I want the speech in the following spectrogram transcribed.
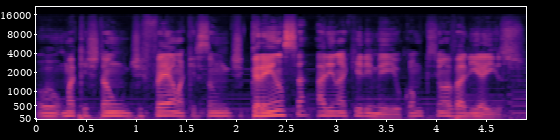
uh, uma questão de fé, uma questão de crença ali naquele meio. Como que o senhor avalia isso?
